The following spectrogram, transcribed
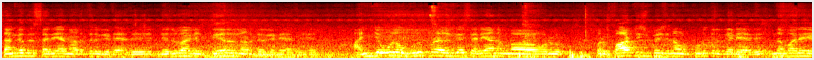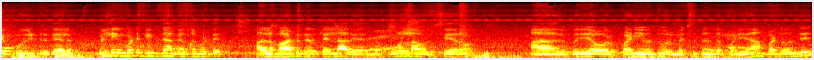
சங்கத்தை சரியாக நடத்துறது கிடையாது நிர்வாகிகள் தேர்தல் நடத்துறது கிடையாது. அங்கே உள்ள உறுப்பினர்களுக்கே சரியான ம- ஒரு ஒரு பார்ட்டிசிபேஷன் அவங்க கொடுக்குறது கிடையாது. இந்த மாதிரி போயிட்டு இருக்கு. அதில் பில்டிங் மட்டும் கிட்ட தான் கஷ்டப்பட்டு அதில் மாட்டுக்கிறது எல்லாம் அது அந்த புகழ்லாம் அவருக்கு சேரும். அது பெரிய ஒரு பணி வந்து ஒரு மெச்சத்தந்த பணி தான் பட் வந்து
